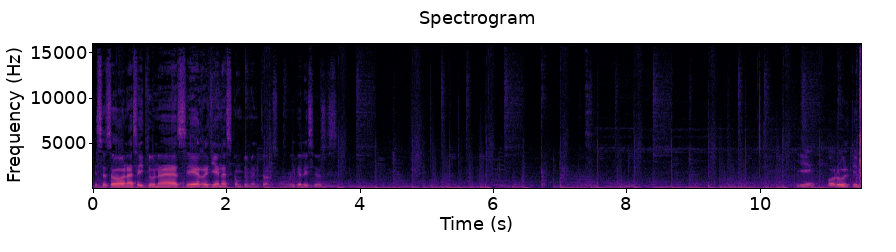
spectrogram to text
Estas son aceitunas eh, rellenas con pimentón, son muy deliciosas. Y por último,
